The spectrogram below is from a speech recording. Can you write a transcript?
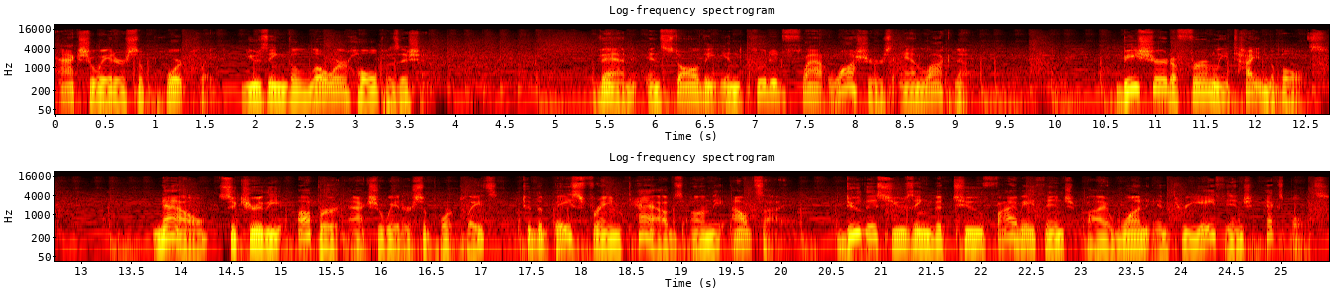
actuator support plate using the lower hole position. Then install the included flat washers and lock nut. Be sure to firmly tighten the bolts. Now, secure the upper actuator support plates to the base frame tabs on the outside. Do this using the two 5 8 inch by 1 and 3 8 inch hex bolts.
